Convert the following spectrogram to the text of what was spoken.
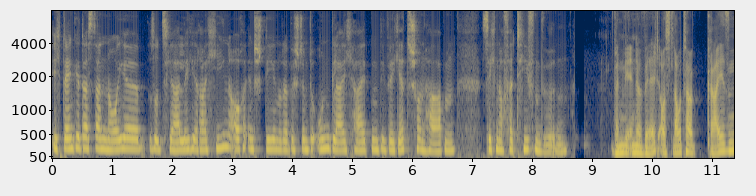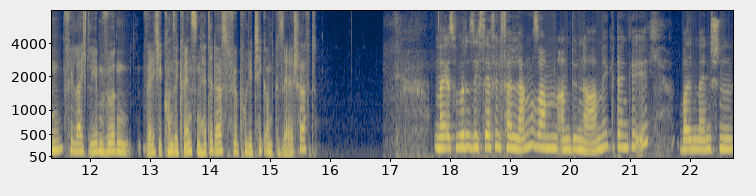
ich denke, dass dann neue soziale Hierarchien auch entstehen oder bestimmte Ungleichheiten, die wir jetzt schon haben, sich noch vertiefen würden. Wenn wir in einer Welt aus lauter Greisen vielleicht leben würden, welche Konsequenzen hätte das für Politik und Gesellschaft? Na, es würde sich sehr viel verlangsamen an Dynamik, denke ich, weil Menschen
